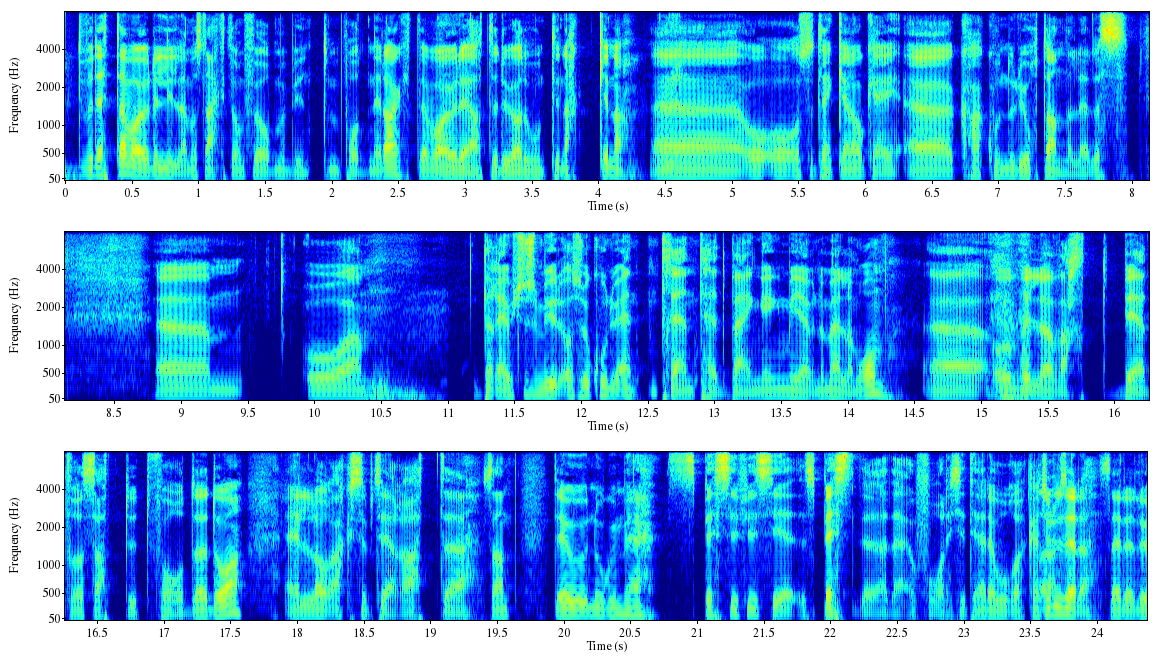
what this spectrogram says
det var, Dette var jo det lille vi snakket om før vi begynte med podden i dag. Det var jo det at du hadde vondt i nakken. da Eh, og, og, og så tenker jeg OK, uh, hva kunne du gjort annerledes? Um, og det er jo ikke så mye Altså Du kunne jo enten trent headbanging med jevne mellomrom, uh, og ville vært bedre satt ut for det da, eller akseptere at eh, sant? Det er jo noe med spesifisering spes, Jeg får det ikke til, det ordet. Kan ikke du si det? Si det, du.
